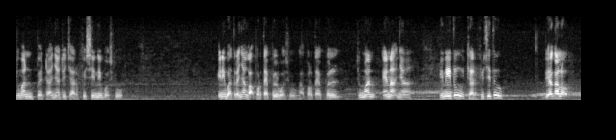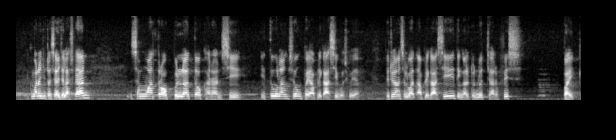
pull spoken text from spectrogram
Cuman bedanya di Jarvis ini bosku. Ini baterainya nggak portable bosku. Nggak portable Cuman enaknya. Ini itu Jarvis itu Dia kalau kemarin sudah saya jelaskan semua trouble atau garansi itu langsung by aplikasi bosku ya. Jadi langsung lewat aplikasi tinggal download Jarvis Bike.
